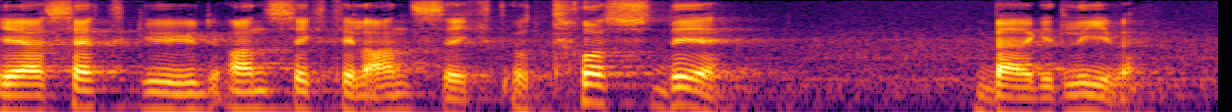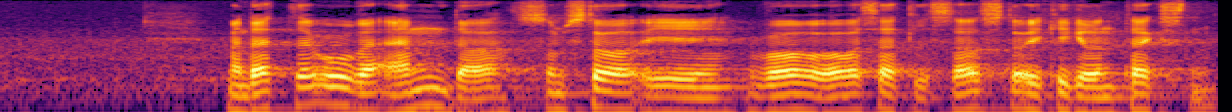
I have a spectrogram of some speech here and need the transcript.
Jeg har sett Gud ansikt til ansikt, og tross det berget livet. Men dette ordet 'enda', som står i våre oversettelser, står ikke i grunnteksten.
